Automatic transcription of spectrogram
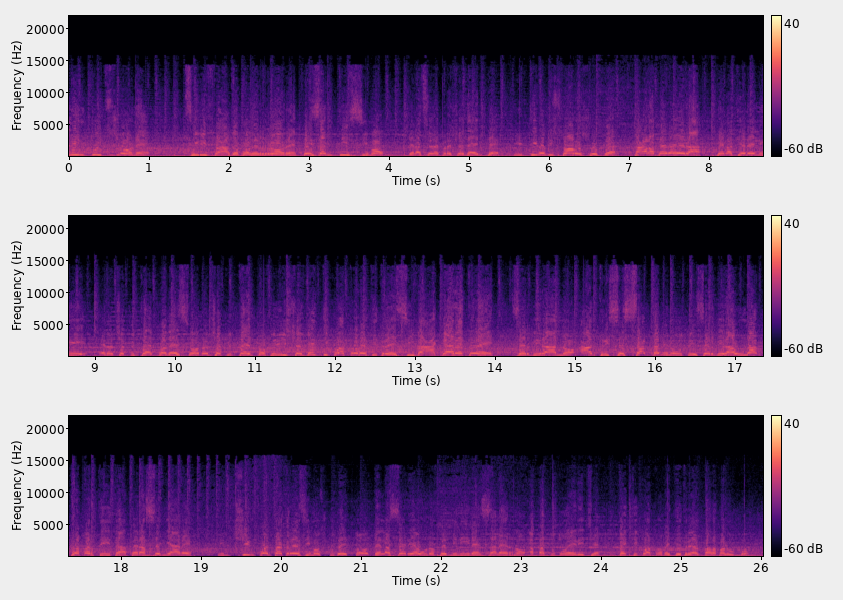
l'intuizione si rifà dopo l'errore pesantissimo dell'azione precedente. Il tiro di Soroshuk Tara Pereira che la tiene lì e non c'è più tempo adesso non c'è più tempo finisce 24-23 si va a gara 3 serviranno altri 60 minuti servirà un'altra partita per assegnare il 53 scudetto della Serie 1 femminile. Salerno ha battuto Erice 24-23 al Palapalumbo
